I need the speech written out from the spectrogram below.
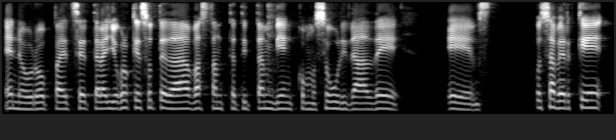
en Europa, etcétera. Yo creo que eso te da bastante a ti también como seguridad de eh, pues saber que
